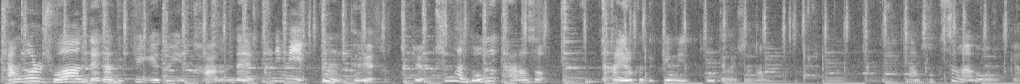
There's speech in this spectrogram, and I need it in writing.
단 거를 좋아하는 내가 느끼기에도 이 가는데 크림이 되게 이제 순간 너무 달아서 약간 이렇게 느낌이 올 때가 있어서 난 복숭아 먹어볼게요.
